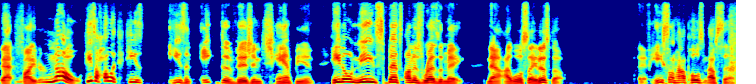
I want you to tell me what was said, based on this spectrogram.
that fighter. No, he's a whole, he's, he's an eight division champion. He don't need Spence on his resume. Now, I will say this though, if he somehow pulls an upset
